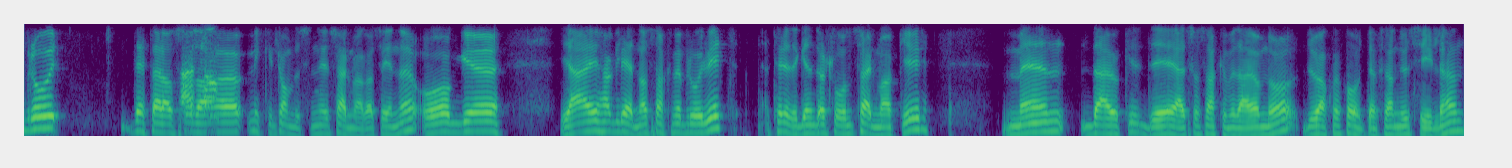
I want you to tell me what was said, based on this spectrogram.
bror. Dette er altså Hei, da. Mikkel Thommessen i Seilmagasinet. Og eh, jeg har gleden av å snakke med bror Hvitt, tredje generasjon seilmaker. Men det er jo ikke det jeg skal snakke med deg om nå. Du har akkurat kommet hjem fra New Zealand.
